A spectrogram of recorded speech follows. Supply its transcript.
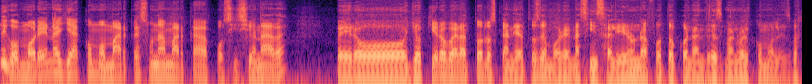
Digo, Morena ya como marca es una marca posicionada, pero yo quiero ver a todos los candidatos de Morena sin salir en una foto con Andrés Manuel cómo les va.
